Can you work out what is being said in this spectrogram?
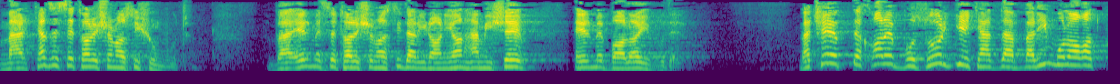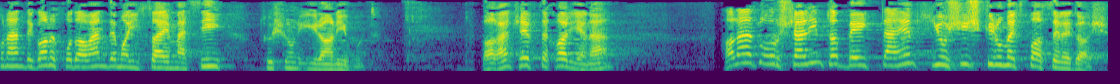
مرکز ستاره شناسیشون بود. و علم ستاره شناسی در ایرانیان همیشه علم بالایی بوده. و چه افتخار بزرگیه که از اولین ملاقات کنندگان خداوند ما عیسی مسیح توشون ایرانی بود. واقعا چه افتخاریه نه؟ حالا از اورشلیم تا بیت لحم 36 کیلومتر فاصله داشت.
